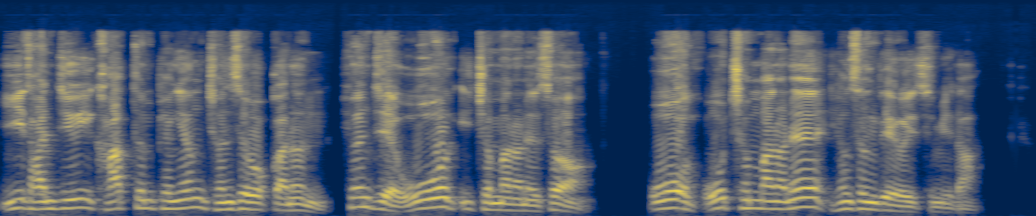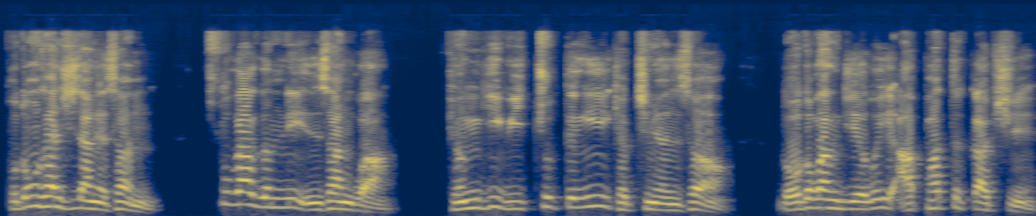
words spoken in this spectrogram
이 단지의 같은 평형 전세호가는 현재 5억 2천만 원에서 5억 5천만 원에 형성되어 있습니다. 부동산 시장에선 추가 금리 인상과 경기 위축 등이 겹치면서 노도강 지역의 아파트 값이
